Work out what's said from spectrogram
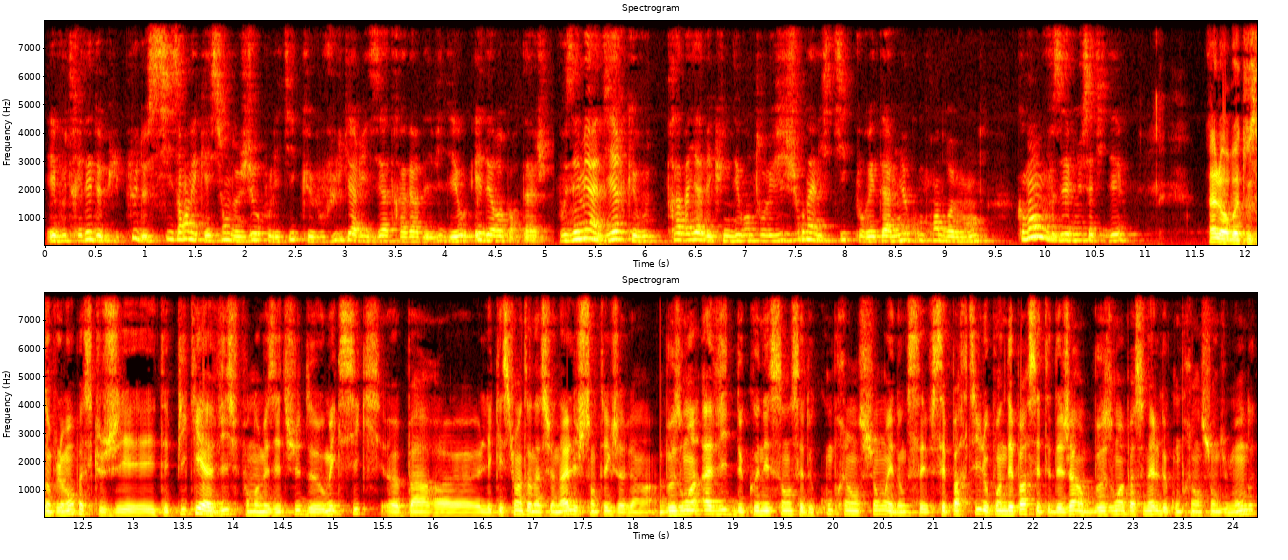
et vous traitez depuis plus de 6 ans les questions de géopolitique que vous vulgarisez à travers des vidéos et des reportages. Vous aimez à dire que vous travaillez avec une déontologie journalistique pour aider à mieux comprendre le monde. Comment vous est venue cette idée? Alors bah, tout simplement parce que j'ai été piqué à vif pendant mes études au Mexique euh, par euh, les questions internationales et je sentais que j'avais un besoin avide de connaissances et de compréhension et donc c'est parti, le point de départ c'était déjà un besoin personnel de compréhension du monde.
